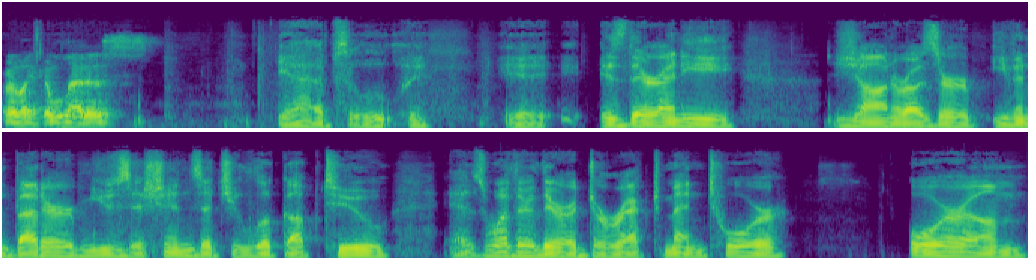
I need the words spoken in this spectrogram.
Or like a lettuce. Yeah, absolutely. Is there any genres or even better musicians that you look up to as whether they're a direct mentor or um,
